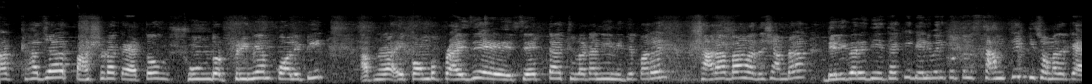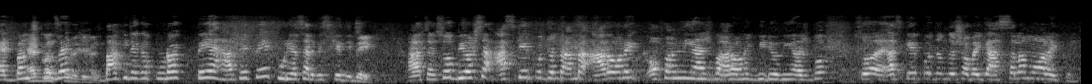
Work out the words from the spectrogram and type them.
আট হাজার পাঁচশো টাকা। এত সুন্দর প্রিমিয়াম কোয়ালিটির আপনারা এই কম্বো প্রাইসে এই সেটটা চুলাটা নিয়ে নিতে পারেন। সারা বাংলাদেশে আমরা ডেলিভারি দিয়ে থাকি। ডেলিভারি করতে হলে সামথিং কিছু আমাদেরকে অ্যাডভান্স করবেন। বাকি টাকা প্রোডাক্ট পেয়ে হাতে পেয়ে কুরিয়ার সার্ভিসকে দিবে। আচ্ছা সো ভিউয়ার্স আজকে পর্যন্ত আমরা আরও অনেক অফার নিয়ে আসব, আরও অনেক ভিডিও নিয়ে আসব। সো আজকে পর্যন্ত সবাইকে আসসালামু আলাইকুম।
